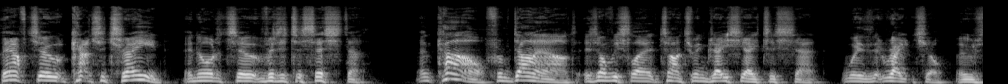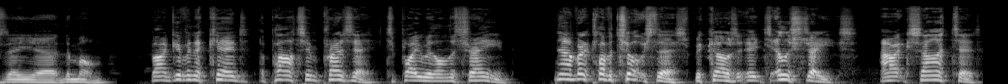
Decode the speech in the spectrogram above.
they have to catch a train in order to visit a sister. And Karl from Die is obviously trying to ingratiate his son with Rachel, who's the uh, the mum, by giving a kid a parting present to play with on the train. Now, very clever touch this because it illustrates how excited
